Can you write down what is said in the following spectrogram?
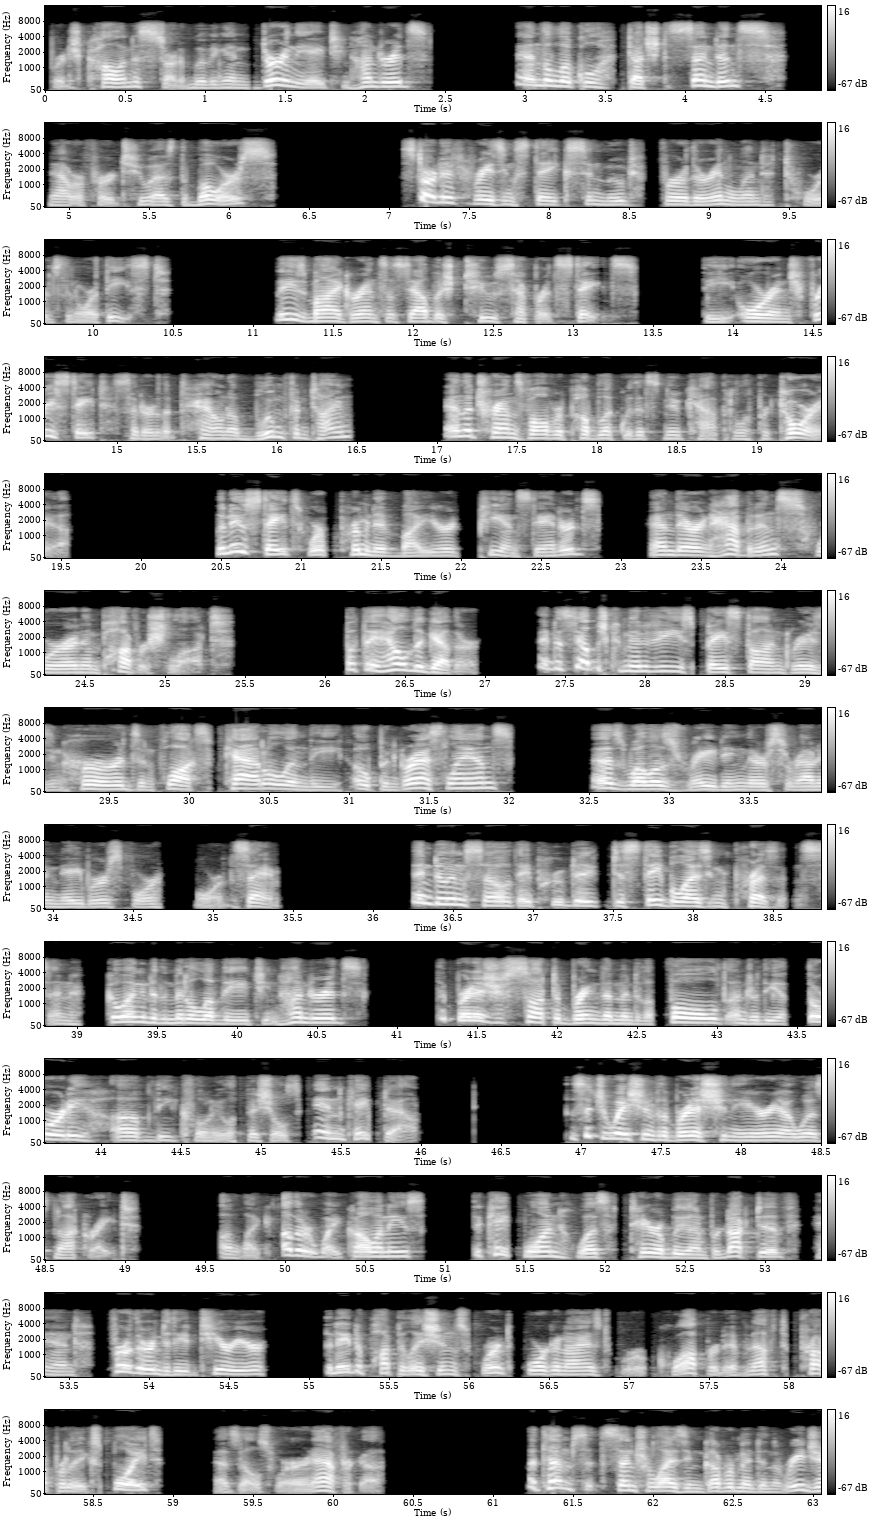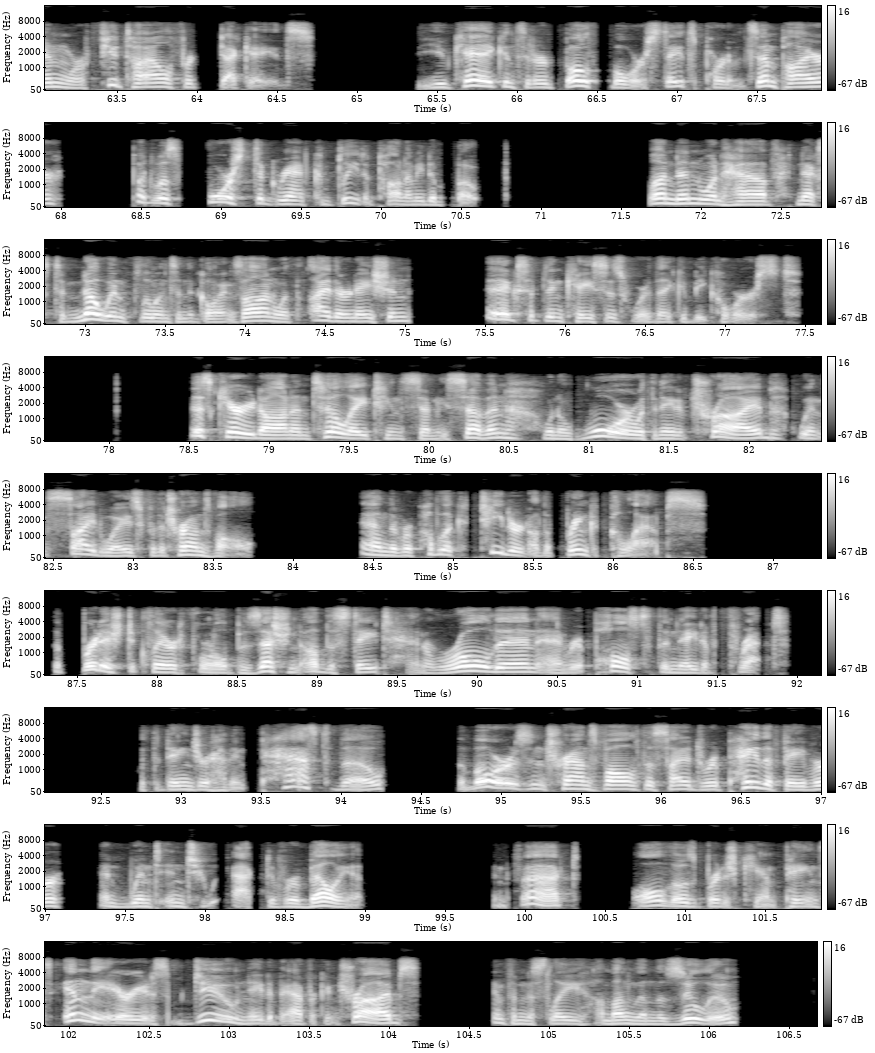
British colonists started moving in during the 1800s, and the local Dutch descendants, now referred to as the Boers, started raising stakes and moved further inland towards the northeast. These migrants established two separate states the Orange Free State, centered in the town of Bloemfontein, and the Transvaal Republic with its new capital Pretoria. The new states were primitive by European standards, and their inhabitants were an impoverished lot. But they held together and established communities based on grazing herds and flocks of cattle in the open grasslands, as well as raiding their surrounding neighbors for more of the same. In doing so, they proved a destabilizing presence, and going into the middle of the 1800s, the British sought to bring them into the fold under the authority of the colonial officials in Cape Town. The situation of the British in the area was not great. Unlike other white colonies, the Cape one was terribly unproductive, and further into the interior, the native populations weren't organized or cooperative enough to properly exploit, as elsewhere in Africa. Attempts at centralizing government in the region were futile for decades. The UK considered both Boer states part of its empire, but was forced to grant complete autonomy to both. London would have next to no influence in the goings on with either nation, except in cases where they could be coerced. This carried on until 1877, when a war with the native tribe went sideways for the Transvaal, and the Republic teetered on the brink of collapse. The British declared formal possession of the state and rolled in and repulsed the native threat. With the danger having passed, though, the Boers in Transvaal decided to repay the favor and went into active rebellion. In fact, all those British campaigns in the area to subdue native African tribes, infamously among them the Zulu,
